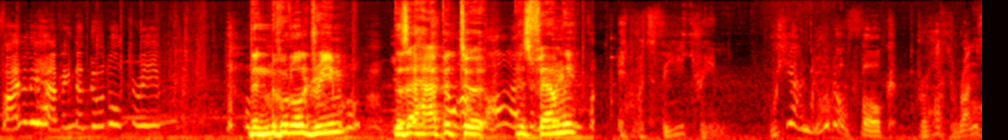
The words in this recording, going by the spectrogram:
Finally having the noodle dream. The noodle dream? Does that happen to his family? It was the dream. We are noodle folk. Broth runs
